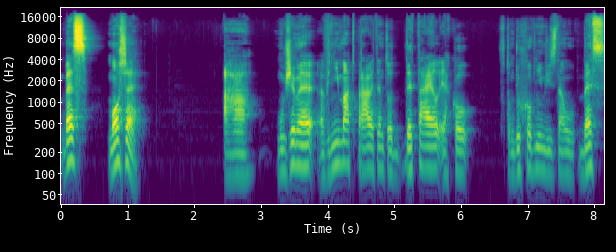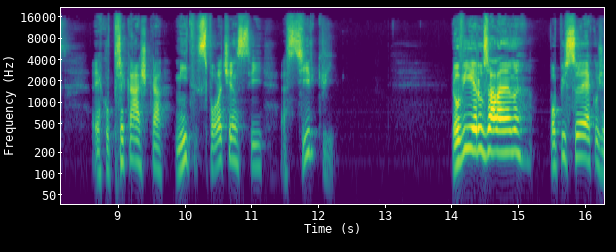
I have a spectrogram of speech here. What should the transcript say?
bez moře a můžeme vnímat právě tento detail jako v tom duchovním významu bez jako překážka mít společenství s církví. Nový Jeruzalém popisuje jako, že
